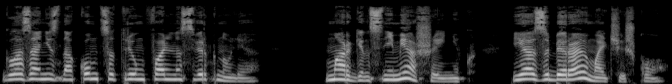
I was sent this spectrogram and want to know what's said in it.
Глаза незнакомца триумфально сверкнули. «Маргин, сними ошейник. Я забираю мальчишку».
